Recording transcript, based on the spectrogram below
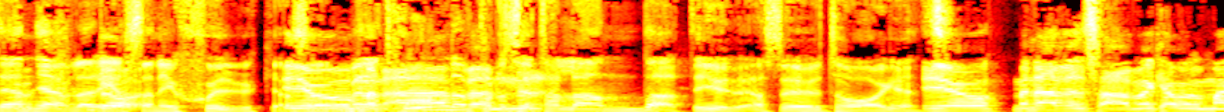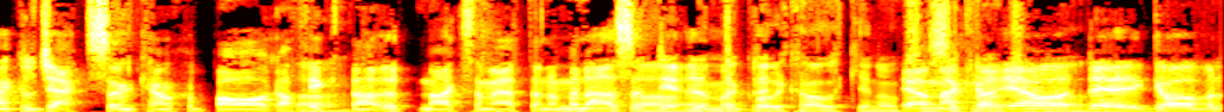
den jävla då- resan är ju sjuk. Alltså. Jo, men, men att hon har på även- något sätt har landat, det är ju alltså överhuvudtaget. Jo, men även så här, men Michael Jackson kanske bara fick den här uppmärksamheten. Men alltså, Ja, det, med Macaulay Culkin också ja, såklart. ja, det gav väl...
